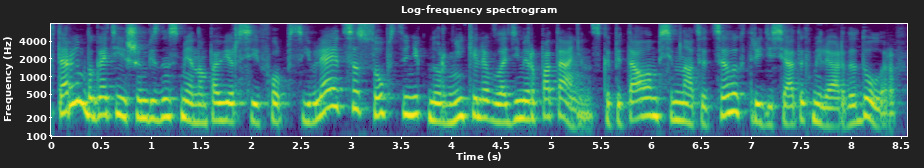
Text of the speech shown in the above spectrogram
Вторым богатейшим бизнесменом по версии Forbes является собственник Норникеля Владимир Потанин с капиталом 17,3 миллиарда долларов.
